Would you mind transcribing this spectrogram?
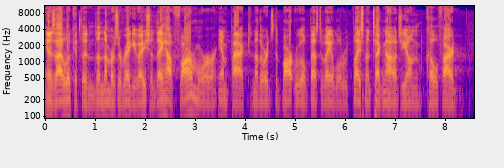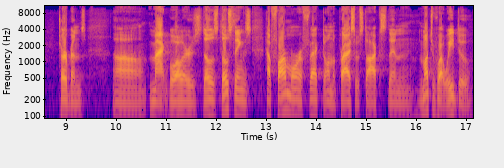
And as I look at the, the numbers of regulation, they have far more impact. In other words, the BART rule, best available replacement technology on coal-fired turbines, uh, MACT boilers, those, those things have far more effect on the price of stocks than much of what we do.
